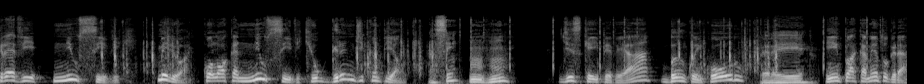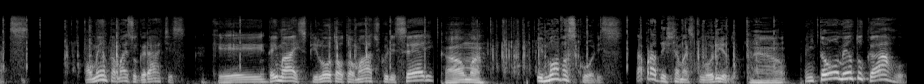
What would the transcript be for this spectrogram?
Escreve New Civic. Melhor, coloca New Civic, o grande campeão. Assim? Uhum. Diz que é IPVA, banco em couro Peraí. e emplacamento grátis. Aumenta mais o grátis. Ok. Tem mais, piloto automático de série Calma. e novas cores. Dá pra deixar mais colorido? Não. Então aumenta o carro.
